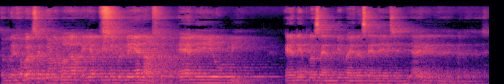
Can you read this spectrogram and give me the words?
તમને ખબર છે ગણમાં અહીંયા પી ને બદલે એન આવશે, તો n A B n A plus n B minus n A છે, આ રીતે બનેલા છે.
